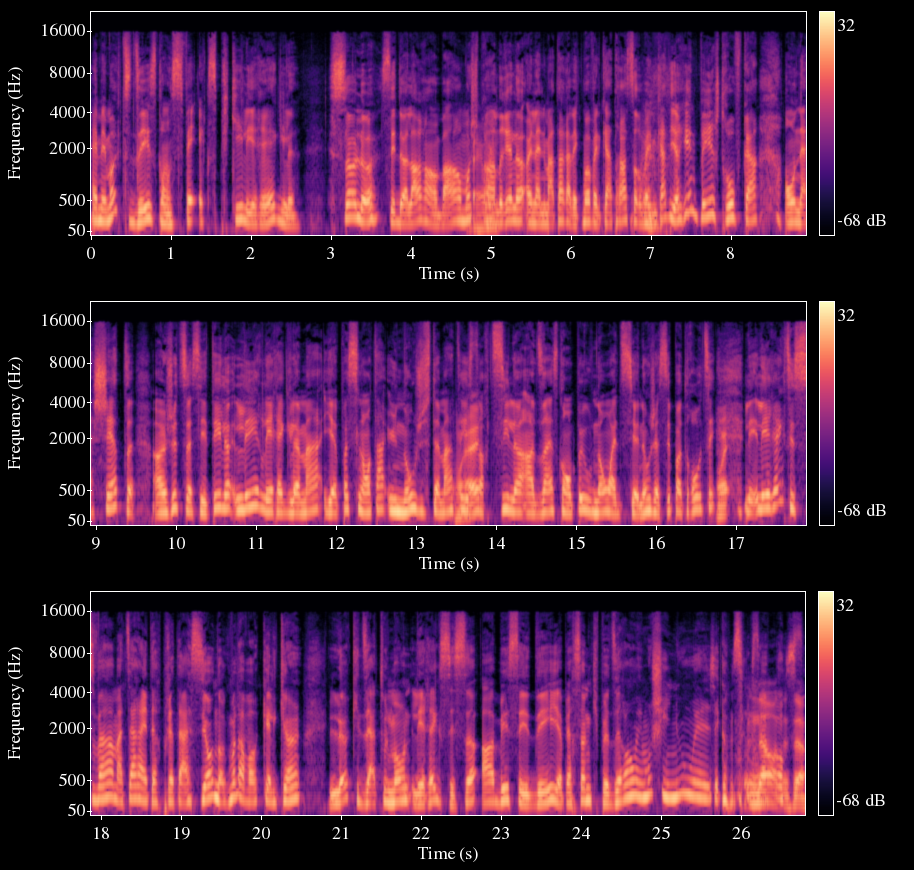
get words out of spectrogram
Eh, mais moi, que tu dises qu'on se fait expliquer les règles, ça, là, c'est de l'or en barre. Moi, je Ben oui. prendrais là, un animateur avec moi 24 heures sur 24. Il n'y a rien de pire, je trouve, quand on achète un jeu de société, là, lire les règlements. Il n'y a pas si longtemps, Uno, justement, tu sais, Ouais. est sorti là, en disant est-ce qu'on peut ou non additionner ou je sais pas trop. Ouais. Les, les règles, c'est souvent en matière à interprétation. Donc, moi, d'avoir quelqu'un là qui dit à tout le monde les règles, c'est ça, A, B, C, D. Il n'y a personne qui peut dire oh, mais moi, chez nous, c'est comme ça. Non, c'est ça.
